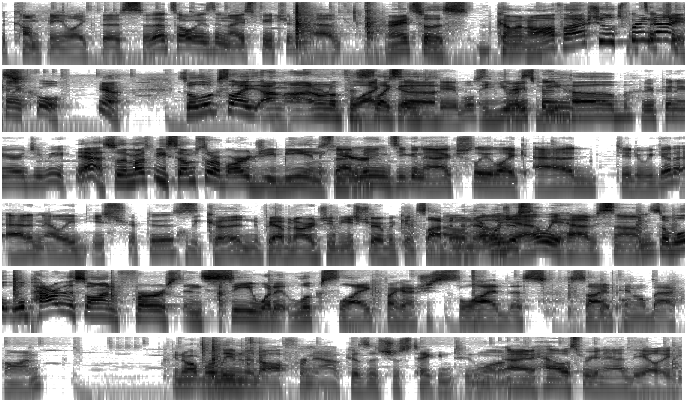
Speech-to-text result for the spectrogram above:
a, company like this. So that's always a nice feature to have. All right, so this coming off actually looks pretty that's nice. kind of cool. Yeah. So it looks like, I'm, I do not know if this Black is like a, cables, a USB pin, hub. Three pin RGB. Yeah, so there must be some sort of RGB in so here. That means you can actually like add, dude, do we gotta add an LED strip to this? We could, and if we have an RGB strip, we could slap oh, it in there. We'll yeah, just, we have some. So we'll, we'll power this on first and see what it looks like. If I can actually slide this side panel back on. You know what, we're leaving it off for now because it's just taking too long. I mean, how else are we gonna add the LEDs,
